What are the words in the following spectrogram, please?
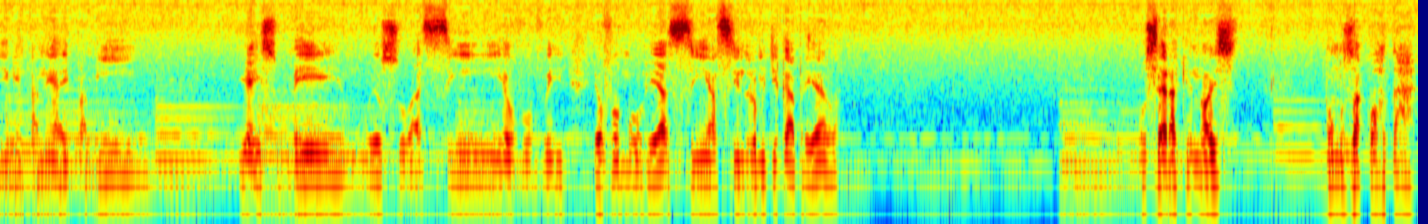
ninguém está nem aí para mim. E é isso mesmo, eu sou assim, eu vou ver, eu vou morrer assim, a síndrome de Gabriela. Ou será que nós vamos acordar?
